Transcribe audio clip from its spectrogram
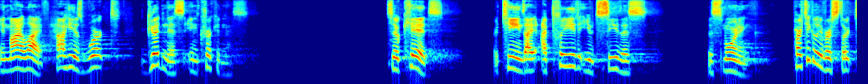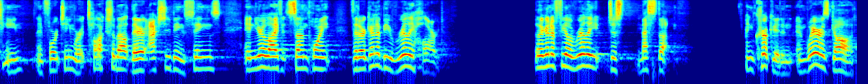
in my life, how he has worked goodness in crookedness. So, kids or teens, I, I plead that you'd see this this morning, particularly verse 13 and 14, where it talks about there actually being things in your life at some point that are going to be really hard. They're going to feel really just messed up and crooked. And, and where is God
